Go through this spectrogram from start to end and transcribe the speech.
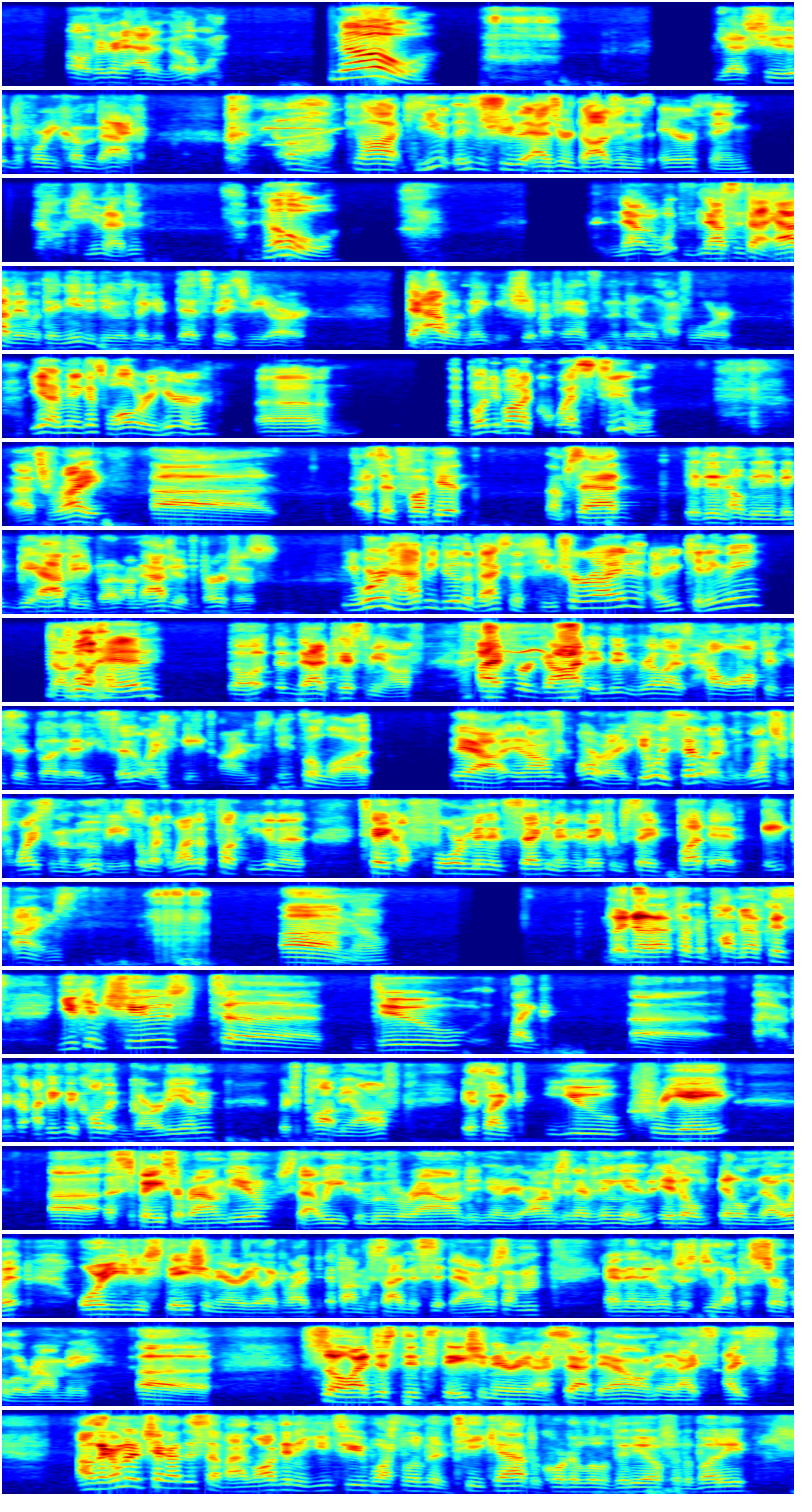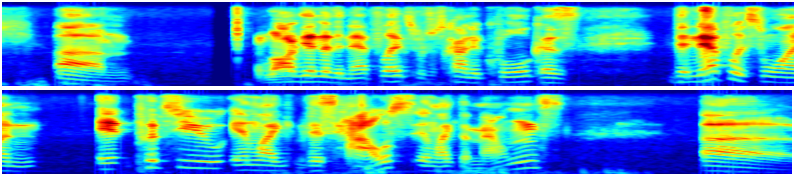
Oh, they're gonna add another one. No. You gotta shoot it before you come back. Oh God, can you? They have to shoot it as you're dodging this air thing. Oh, can you imagine? No. Now, now since I have it, what they need to do is make a Dead Space VR. That would make me shit my pants in the middle of my floor. Yeah, I mean, I guess while we're here, uh, the buddy bought a Quest 2. That's right. Uh, I said fuck it. I'm sad. It didn't help me make me happy, but I'm happy with the purchase. You weren't happy doing the Back to the Future ride? Are you kidding me? No, that, Butthead. no, that pissed me off. I forgot and didn't realize how often he said butthead. He said it like eight times. It's a lot. Yeah, and I was like, all right. He only said it like once or twice in the movie, so like, why the fuck are you gonna take a four minute segment and make him say butthead eight times? Um, no. But no, that fucking popped me off because you can choose to do like, uh, I think they called it Guardian, which popped me off. It's like you create uh, a space around you, so that way you can move around and you know your arms and everything, and it'll it'll know it. Or you can do stationary, like if I if I'm deciding to sit down or something, and then it'll just do like a circle around me. Uh, so I just did stationary, and I sat down, and I I I was like, I'm gonna check out this stuff. I logged into YouTube, watched a little bit of TCAP, recorded a little video for the buddy. Um, logged into the Netflix, which was kind of cool because the Netflix one it puts you in like this house in like the mountains. Uh,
